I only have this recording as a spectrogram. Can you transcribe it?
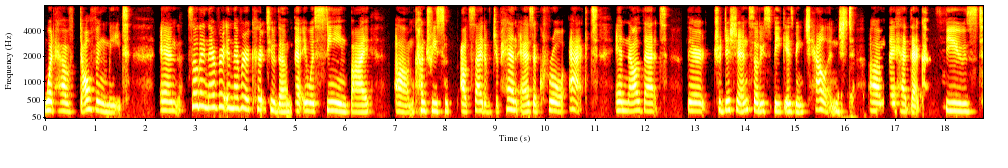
would have dolphin meat. And so they never it never occurred to them that it was seen by um, countries outside of japan as a cruel act. And now that their tradition so to speak is being challenged um, they had that confused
